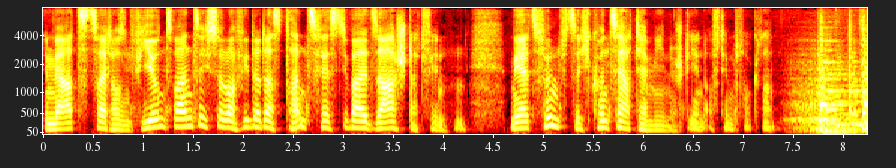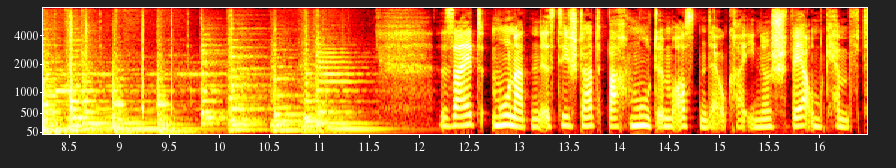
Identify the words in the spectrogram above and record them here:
Im März 2024 soll auch wieder das Tanzfestival Saar stattfinden. Mehr als 50 Konzerttermine stehen auf dem Programm. Seit Monaten ist die Stadt Bachmut im Osten der Ukraine schwer umkämpft.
